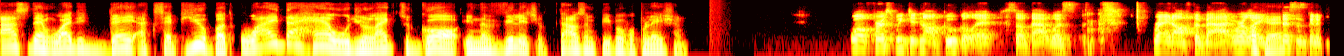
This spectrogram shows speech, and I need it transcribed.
ask them why did they accept you, but why the hell would you like to go in a village of thousand people population? well, first we did not Google it, so that was right off the bat. We're like, okay. this is going to be.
